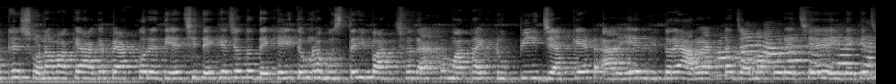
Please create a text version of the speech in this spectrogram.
উঠে সোনামাকে আগে প্যাক করে দিয়েছি। দেখেছ তো? দেখেই তোমরা বুঝতেই পারছ। দেখো, মাথায় টুপি জ্যাকেট আর এর ভিতরে আরও একটা জামা পড়েছে। এই দেখেছ?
